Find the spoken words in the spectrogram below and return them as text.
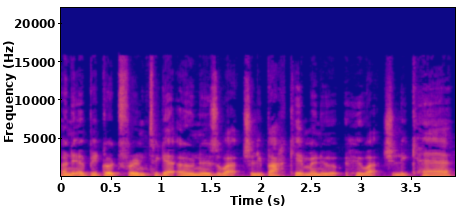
and it'd be good for him to get owners who actually back him and who, who actually care.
